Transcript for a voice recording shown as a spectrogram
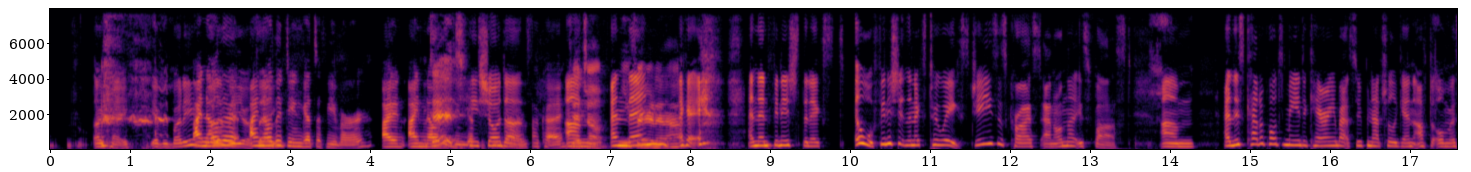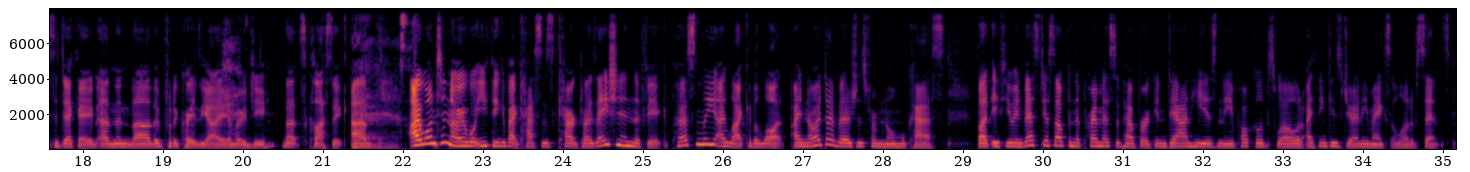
Okay, everybody. I know that you're I know that Dean gets a fever. I I know did. that Dean gets He a sure fever. does. Okay. Um, job. And You then it out. okay, and then finish the next. Oh, finish it in the next two weeks. Jesus Christ, Anon, that is fast. Um, and this catapulted me into caring about Supernatural again after almost a decade. And then uh, they put a crazy eye emoji. That's classic. Um, I want to know what you think about Cass's characterization in the fic. Personally, I like it a lot. I know it diverges from normal Cass, but if you invest yourself in the premise of how broken down he is in the apocalypse world, I think his journey makes a lot of sense.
